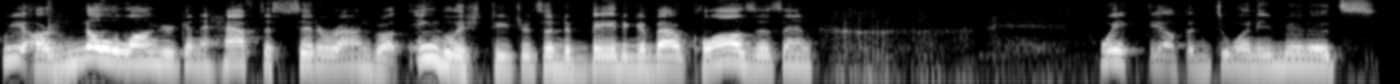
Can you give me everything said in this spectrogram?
we are no longer going to have to sit around while English teachers are debating about clauses and wake me up in 20 minutes.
